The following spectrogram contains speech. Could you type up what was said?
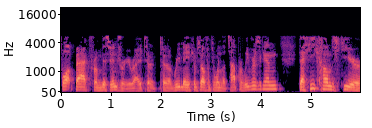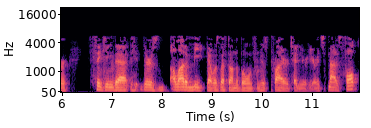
fought back from this injury, right, to to remake himself into one of the top relievers again, that he comes here thinking that there's a lot of meat that was left on the bone from his prior tenure here. It's not his fault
